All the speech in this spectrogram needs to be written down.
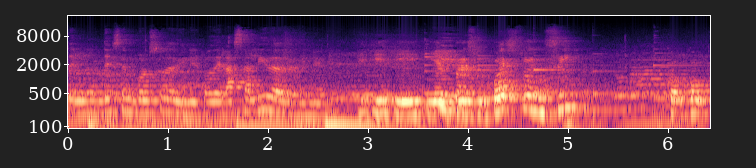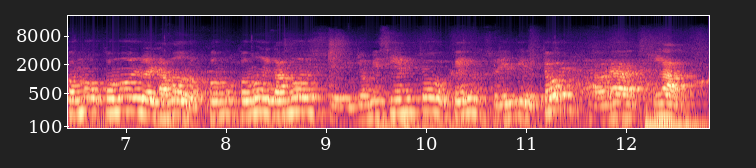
del desembolso de dinero, de la salida de dinero. ¿Y, el presupuesto en sí? ¿Cómo, cómo lo elaboro? ¿Cómo, ¿Cómo, digamos, eh, yo me siento, ok, soy el director, ahora qué hago?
